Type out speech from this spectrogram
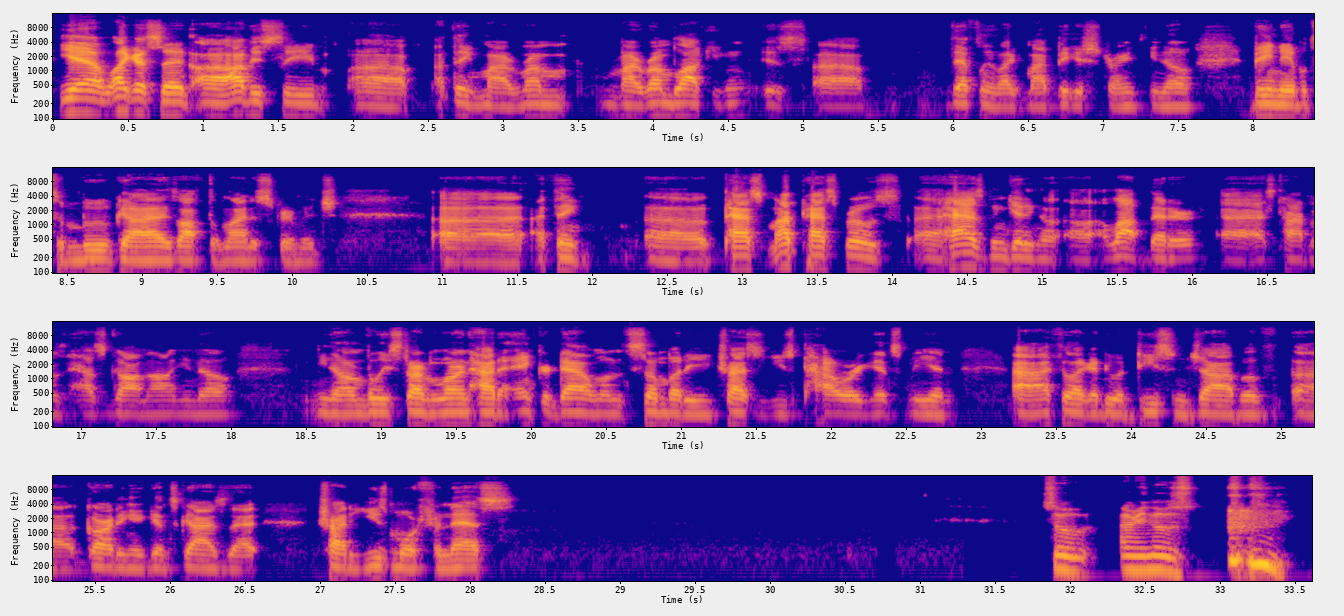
Yeah, like I said, uh, obviously, uh, I think my run my run blocking is uh, definitely like my biggest strength. You know, being able to move guys off the line of scrimmage. Uh, I think uh, pass my pass pros uh, has been getting a, a lot better as time has gone on. You know, you know, I'm really starting to learn how to anchor down when somebody tries to use power against me, and I feel like I do a decent job of guarding against guys that try to use more finesse So, I mean, those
